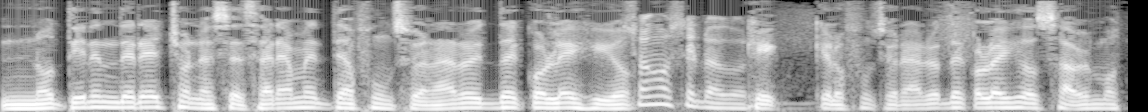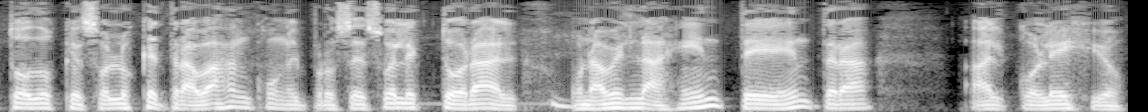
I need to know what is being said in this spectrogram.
no tienen derecho necesariamente a funcionarios de colegio. Son observadores. que, que los funcionarios de colegio sabemos todos que son los que trabajan con el proceso electoral una vez la gente entra al colegio.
